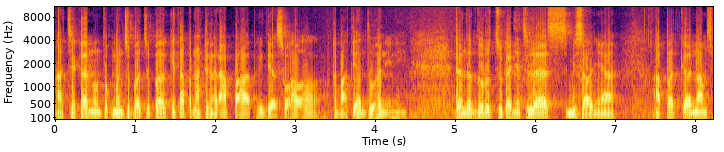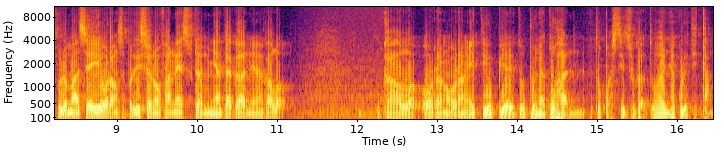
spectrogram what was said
ajakan untuk mencoba-coba kita pernah dengar apa begitu ya soal kematian Tuhan ini. Dan tentu rujukannya jelas misalnya abad ke-6 sebelum Masehi orang seperti Xenophanes sudah menyatakan ya kalau kalau orang-orang Ethiopia itu punya Tuhan, itu pasti juga Tuhannya kulit hitam.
